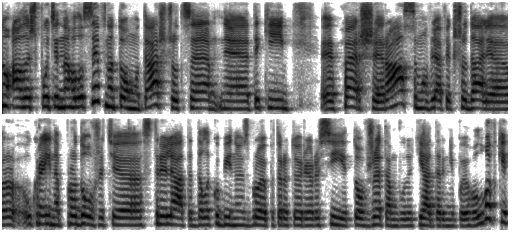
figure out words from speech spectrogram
Ну але ж Путін наголосив на тому, та що це е, такий е, перший раз, мовляв, якщо далі е, Україна продовжить е, стріляти далекобійною зброєю по території Росії, то вже там будуть ядерні боєголовки.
